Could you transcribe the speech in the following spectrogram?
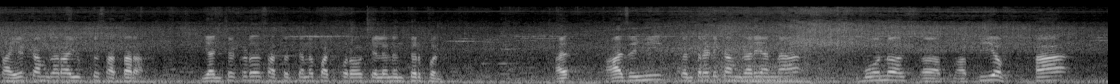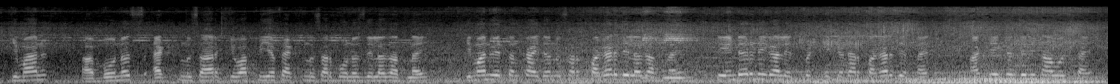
सहाय्यक कामगार आयुक्त सातारा यांच्याकडं सातत्यानं पाठपुरावा केल्यानंतर पण आ- आजही कंत्राटी कामगार यांना बोनस पी एफ हा किमान बोनस ॲक्टनुसार किंवा पी एफ ॲक्टनुसार बोनस दिला जात नाही. किमान वेतन कायद्यानुसार पगार दिला जात नाही. टेंडर निघालेत पण ठेकेदार पगार देत नाहीत. अशी एकंदरीत अवस्था आहे.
